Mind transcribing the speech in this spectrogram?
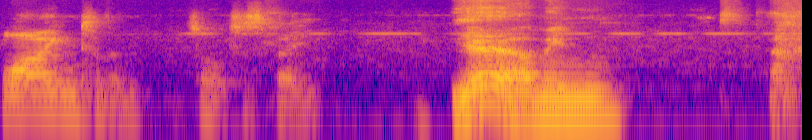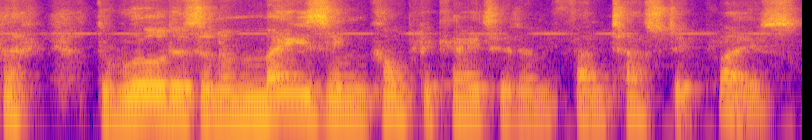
blind to them, so to speak. Yeah, I mean, the world is an amazing, complicated, and fantastic place,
